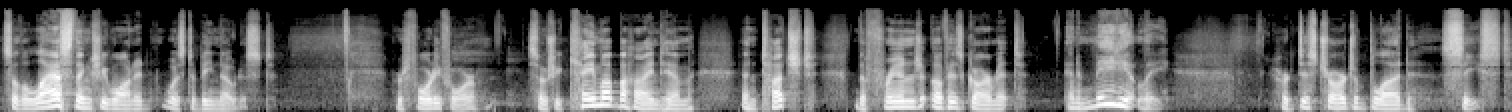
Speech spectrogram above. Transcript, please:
So the last thing she wanted was to be noticed. Verse 44 So she came up behind him and touched the fringe of his garment, and immediately her discharge of blood ceased.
